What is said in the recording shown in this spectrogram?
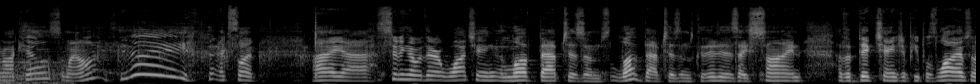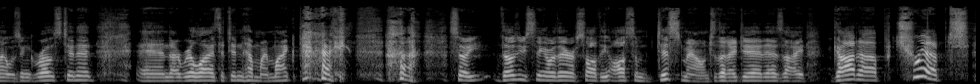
Rock Hills. Am I on? Yay! Excellent. I uh, sitting over there watching love baptisms, love baptisms because it is a sign of a big change in people's lives, and I was engrossed in it, and I realized I didn't have my mic back. so those of you sitting over there saw the awesome dismount that I did as I got up, tripped,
